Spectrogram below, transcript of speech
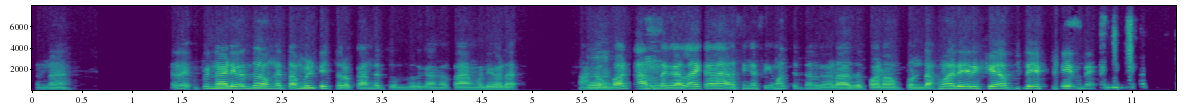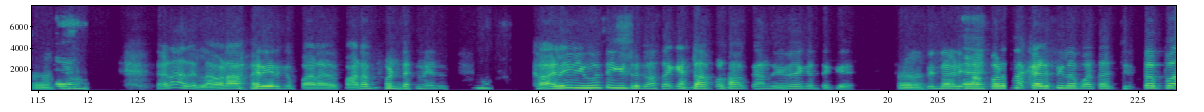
என்ன? பின்னாடி வந்து அவங்க தமிழ் டீச்சர் உட்காந்துட்டு இருந்திருக்காங்க ஃபேமிலியோட அங்க. பாட்டு அந்த கலை கலை அசிங்க அசிங்கமா திட்டு ஏடா அது படம் புண்டா மாதிரி இருக்கு அப்படி இப்படின்னு. ஏடா அது லவடா மாதிரி இருக்கு படம் படம் புண்டன்னு கழுவி ஊத்திக்கிட்டு இருக்கோம் செகண்ட் ஹாஃப்லாம் உட்காந்து விவேகத்துக்கு. பின்னாடி அப்புறம் தான் கடைசியில பார்த்தா சித்தப்பா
